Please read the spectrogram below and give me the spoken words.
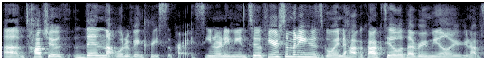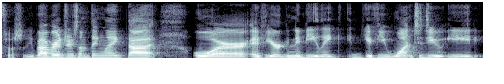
um, totchos, then that would have increased the price. You know what I mean? So if you're somebody who's going to have a cocktail with every meal, or you're gonna have specialty beverage or something like that, or if you're gonna be like, if you want to do eat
